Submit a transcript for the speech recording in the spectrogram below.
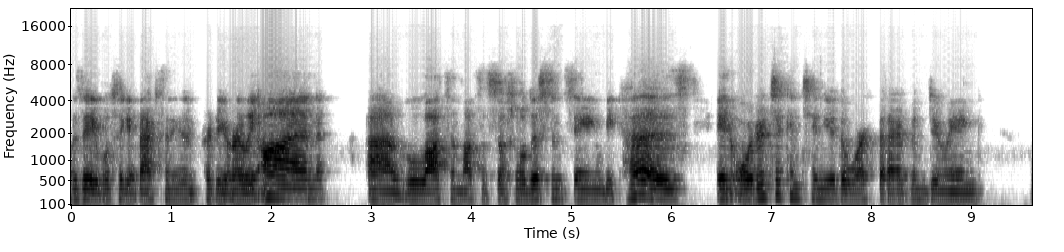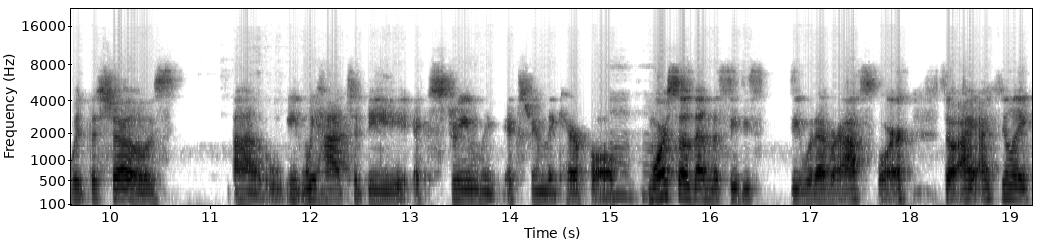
was able to get vaccinated pretty early on. Uh, lots and lots of social distancing because in order to continue the work that I've been doing with the shows, uh, we, we, had to be extremely, extremely careful, mm-hmm. more so than the CDC would ever ask for. So I, I feel like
